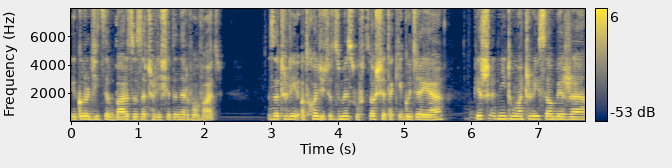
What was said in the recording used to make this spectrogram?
jego rodzice bardzo zaczęli się denerwować. Zaczęli odchodzić od zmysłów, co się takiego dzieje. Pierwsze dni tłumaczyli sobie, że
